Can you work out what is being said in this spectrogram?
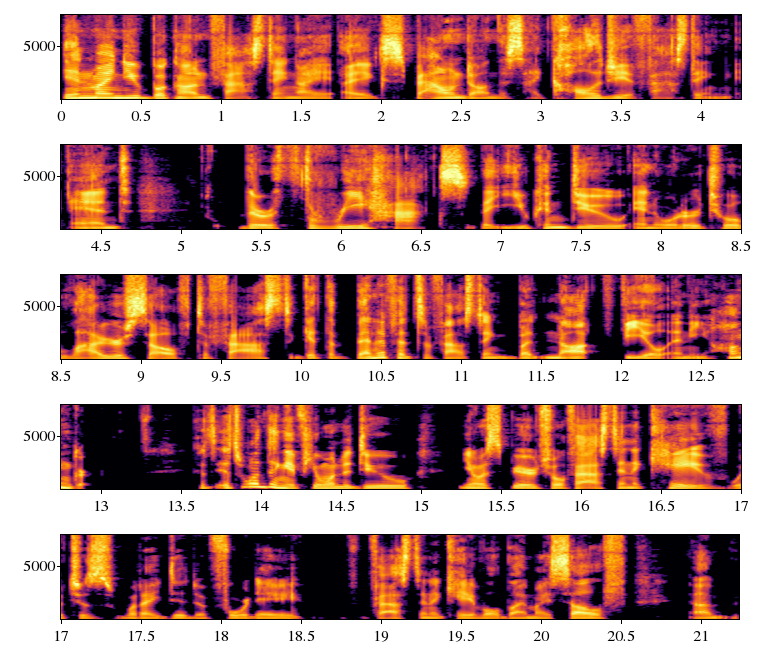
In my new book on fasting, I, I expound on the psychology of fasting and there are three hacks that you can do in order to allow yourself to fast, get the benefits of fasting, but not feel any hunger. Because it's one thing if you want to do, you know, a spiritual fast in a cave, which is what I did, a four day fast in a cave all by myself um,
